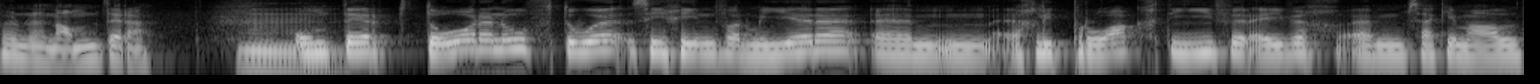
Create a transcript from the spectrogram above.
einem anderen? Mm. Und der Toren auftun, sich informieren, ähm, ein bisschen proaktiver, einfach, ähm, sage ich mal,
